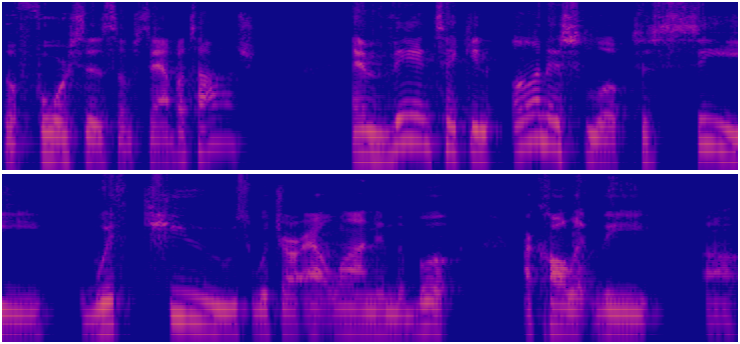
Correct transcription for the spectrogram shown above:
the forces of sabotage, and then take an honest look to see with cues which are outlined in the book. I call it the uh,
